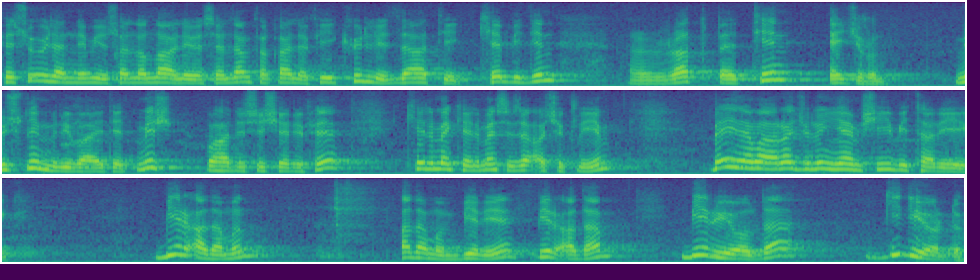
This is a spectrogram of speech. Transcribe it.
fesü'ülen nebi sallallahu aleyhi ve sellem fekale fi külli zati kebidin ratbetin ecrun Müslim rivayet etmiş bu hadisi şerifi. Kelime kelime size açıklayayım. Beynema racülün yemşi bir tarik. Bir adamın adamın biri, bir adam bir yolda gidiyordu.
